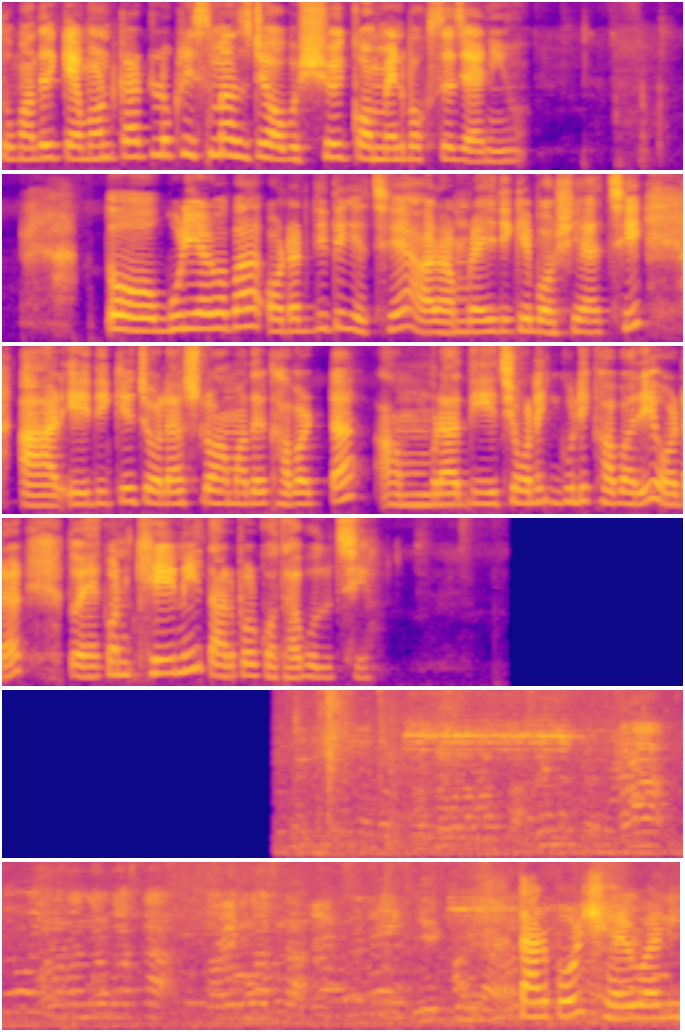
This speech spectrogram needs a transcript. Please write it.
তোমাদের কেমন কাটলো ক্রিসমাস ডে অবশ্যই কমেন্ট বক্সে জানিও। তো গুড়িয়ার বাবা অর্ডার দিতে গেছে আর আমরা এইদিকে বসে আছি। আর এইদিকে চলে আসলো আমাদের খাবারটা। আমরা দিয়েছি অনেকগুলি খাবারই অর্ডার তো এখন খেয়ে নিই, তারপর কথা বলছি। তারপর শেরওয়ালি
